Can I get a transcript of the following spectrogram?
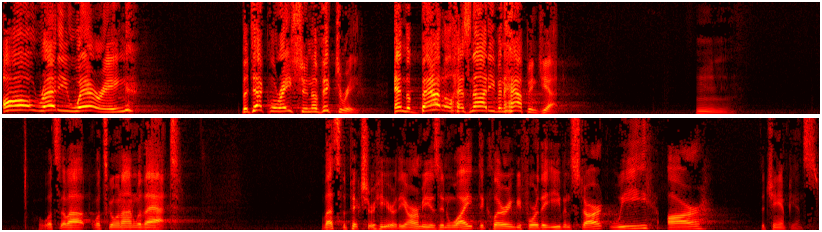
already wearing the declaration of victory. And the battle has not even happened yet. Hmm. What's about what's going on with that? That's the picture here. The army is in white, declaring before they even start, we are the champions.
